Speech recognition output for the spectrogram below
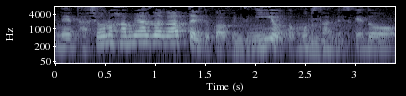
う、ん。ね、多少のはめ技があったりとかは別にいいよと思ってたんですけど、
